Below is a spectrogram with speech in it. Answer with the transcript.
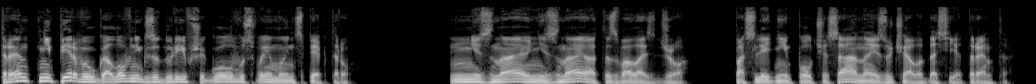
Трент не первый уголовник, задуривший голову своему инспектору. «Не знаю, не знаю», — отозвалась Джо. Последние полчаса она изучала досье Трента.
